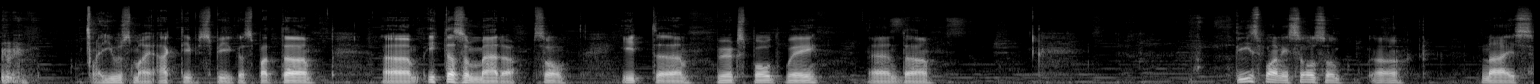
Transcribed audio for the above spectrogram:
use my active speakers but uh, um, it doesn't matter. So it works both way and this one is also nice.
